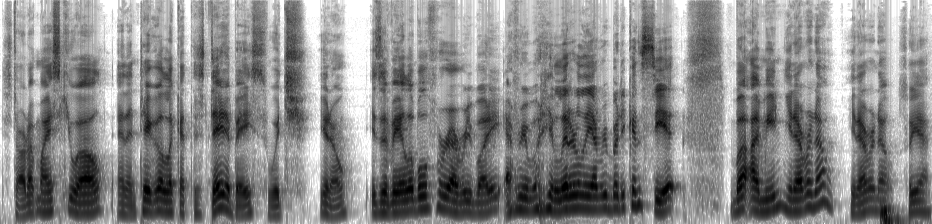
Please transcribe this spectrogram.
start up MySQL, and then take a look at this database, which, you know, is available for everybody. Everybody, literally everybody can see it. But I mean, you never know. You never know. So yeah.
